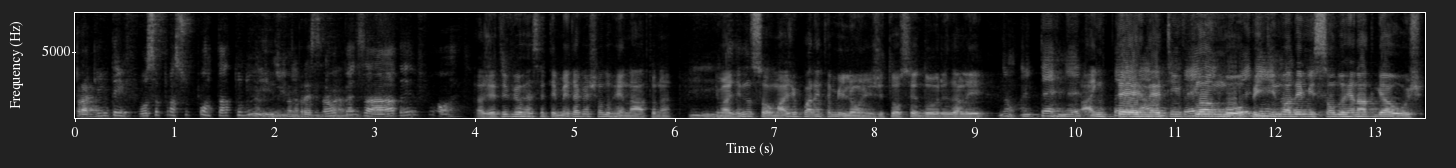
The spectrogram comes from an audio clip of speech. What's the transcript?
para quem tem força para suportar tudo Não, isso. A pressão é pesada e é forte. A gente viu recentemente a questão do Renato, né? Imagina só, mais de 40 milhões de torcedores ali. Não, a internet. A internet pegaram, inflamou, pegam, pedindo a demissão do Renato Gaúcho.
